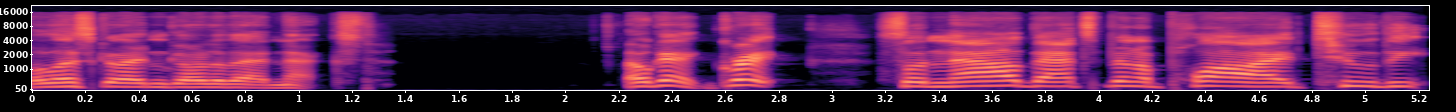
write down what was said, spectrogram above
But let's go ahead and go to that next. Okay, great. So now that's been applied to the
